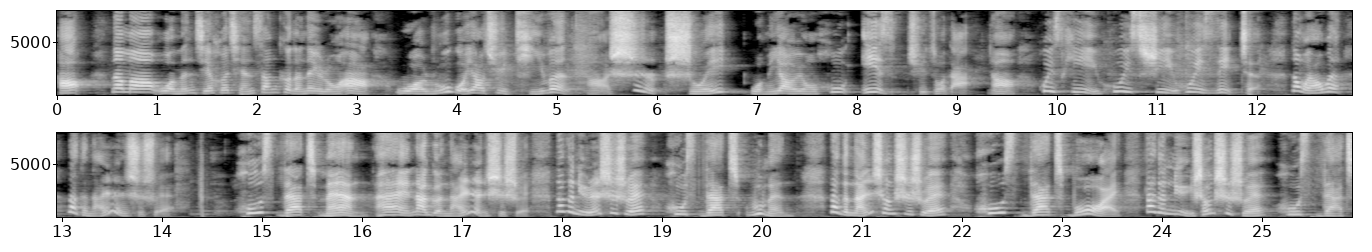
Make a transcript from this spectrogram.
好，那么我们结合前三课的内容啊，我如果要去提问啊，是谁？我们要用 Who is 去作答啊？Who is he？Who is she？Who is it？那我要问那个男人是谁？Who's that man？哎，那个男人是谁？那个女人是谁？Who's that woman？那个男生是谁？Who's that boy？那个女生是谁？Who's that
